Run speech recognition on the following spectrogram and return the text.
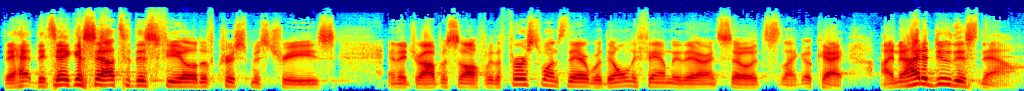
They, had, they take us out to this field of Christmas trees and they drop us off. We're the first ones there, we're the only family there. And so it's like, okay, I know how to do this now.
